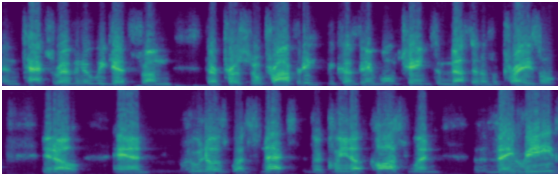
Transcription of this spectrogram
and tax revenue we get from their personal property because they won't change the method of appraisal, you know, and who knows what's next. The cleanup cost when they leave.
